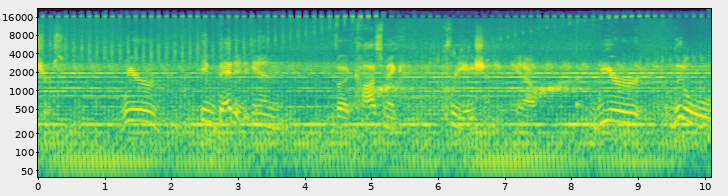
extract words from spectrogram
creatures. We're embedded in the cosmic creation, you know. We're little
